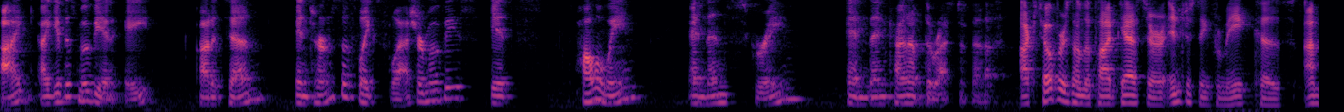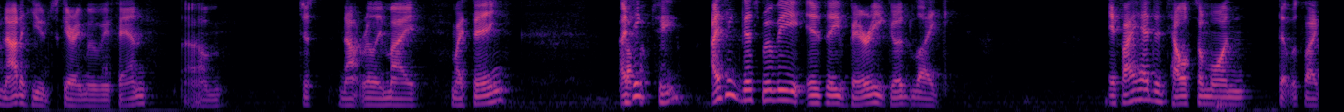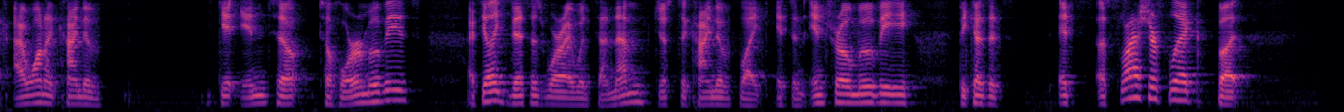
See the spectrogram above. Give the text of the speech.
I I give this movie an eight out of ten. In terms of like slasher movies, it's Halloween, and then Scream, and then kind of the rest of them. October's on the podcast are interesting for me because I'm not a huge scary movie fan. Um, just not really my my thing. I think. I think this movie is a very good like. If I had to tell someone that was like, I want to kind of get into to horror movies, I feel like this is where I would send them just to kind of like it's an intro movie because it's it's a slasher flick, but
